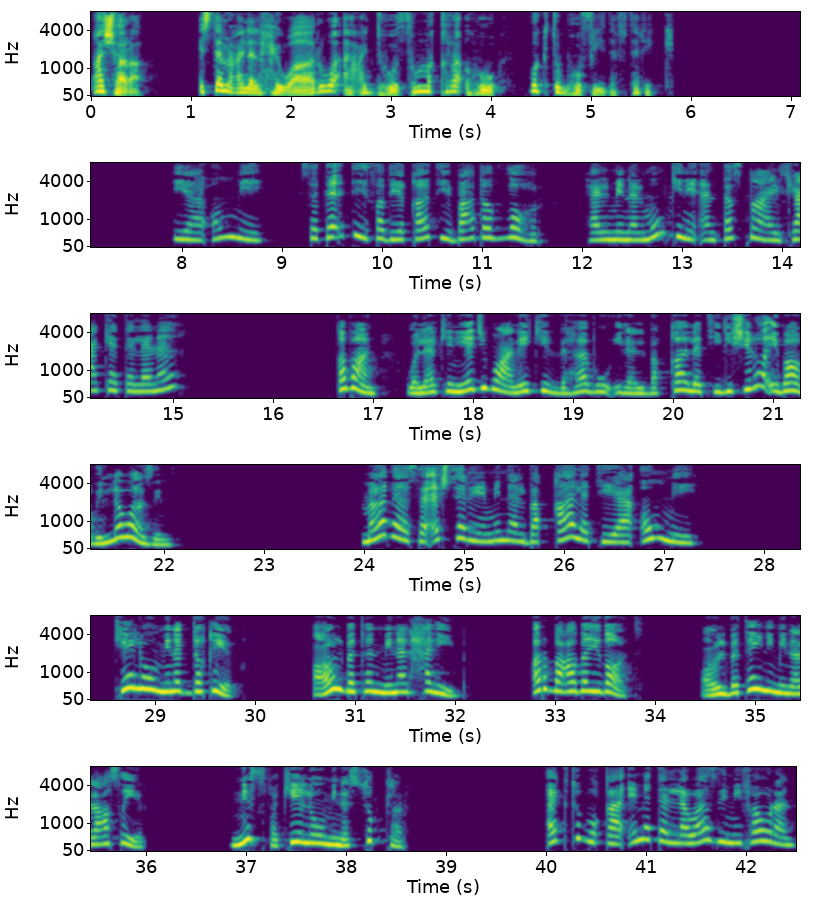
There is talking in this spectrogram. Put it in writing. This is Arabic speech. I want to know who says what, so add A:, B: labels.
A: عشرة استمع إلى الحوار وأعده ثم اقرأه واكتبه في دفترك
B: يا أمي ستأتي صديقاتي بعد الظهر هل من الممكن أن تصنع الكعكة لنا؟
C: طبعا ولكن يجب عليك الذهاب إلى البقالة لشراء بعض اللوازم
B: ماذا سأشتري من البقالة يا أمي؟
C: كيلو من الدقيق علبة من الحليب أربع بيضات علبتين من العصير نصف كيلو من السكر.
B: أكتب قائمة اللوازم فورا.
